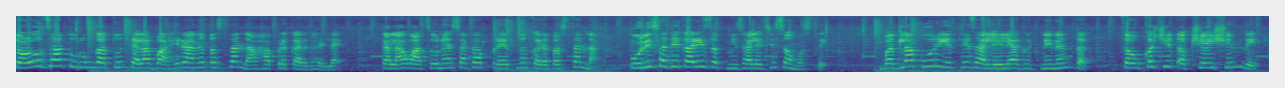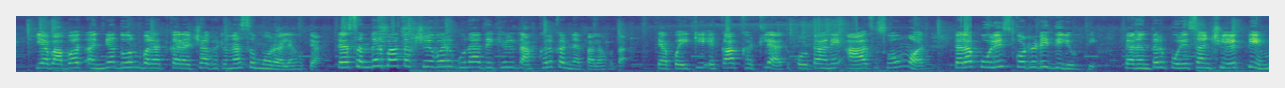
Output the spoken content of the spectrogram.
तळोजा तुरुंगातून त्याला बाहेर आणत असताना हा प्रकार घडलाय. त्याला वाचवण्याचा प्रयत्न करत असताना पोलीस अधिकारी जखमी झाल्याचे समजते. बदलापूर येथे झालेल्या घटनेनंतर चौकशीत अक्षय शिंदे याबाबत अन्य दोन बलात्काराच्या घटना समोर आल्या होत्या. त्या संदर्भात अक्षयवर गुन्हा देखील दाखल करण्यात आला होता. त्यापैकी एका खटल्यात कोर्टाने आज सोमवार त्याला पोलीस कोठडी दिली होती. त्यानंतर पोलिसांची एक टीम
